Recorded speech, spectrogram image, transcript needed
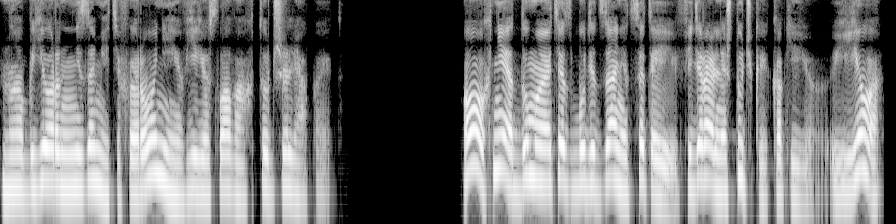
Но Бьорн, не заметив иронии в ее словах, тут же ляпает. «Ох, нет, думаю, отец будет занят с этой федеральной штучкой, как ее, Ева?»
